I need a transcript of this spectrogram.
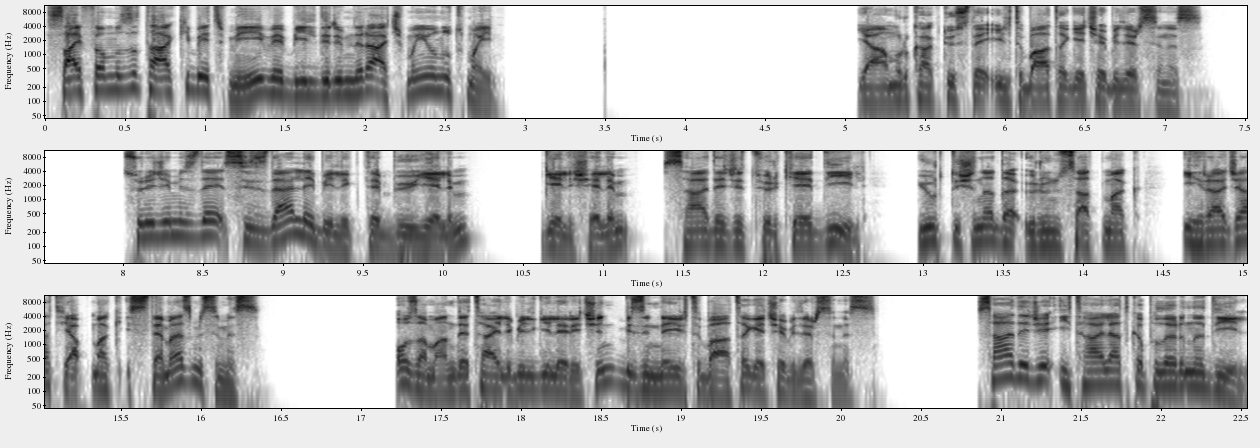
Sayfamızı takip etmeyi ve bildirimleri açmayı unutmayın. Yağmur Kaktüs'te iltibata geçebilirsiniz. Sürecimizde sizlerle birlikte büyüyelim, gelişelim, sadece Türkiye değil, yurt dışına da ürün satmak, ihracat yapmak istemez misiniz? O zaman detaylı bilgiler için bizimle irtibata geçebilirsiniz. Sadece ithalat kapılarını değil,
